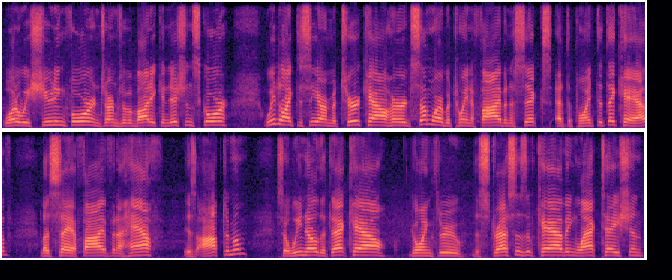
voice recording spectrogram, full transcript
What are we shooting for in terms of a body condition score? We'd like to see our mature cow herd somewhere between a five and a six at the point that they calve. Let's say a five and a half is optimum. So we know that that cow going through the stresses of calving, lactation,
